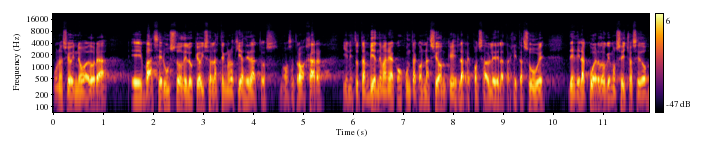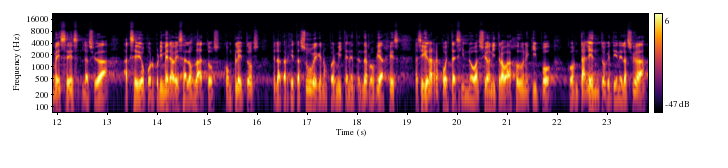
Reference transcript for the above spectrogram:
una ciudad innovadora, eh, va a hacer uso de lo que hoy son las tecnologías de datos. Vamos a trabajar y en esto también de manera conjunta con Nación, que es la responsable de la tarjeta SUBE. Desde el acuerdo que hemos hecho hace dos meses, la ciudad accedió por primera vez a los datos completos de la tarjeta SUBE que nos permiten entender los viajes. Así que la respuesta es innovación y trabajo de un equipo con talento que tiene la ciudad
